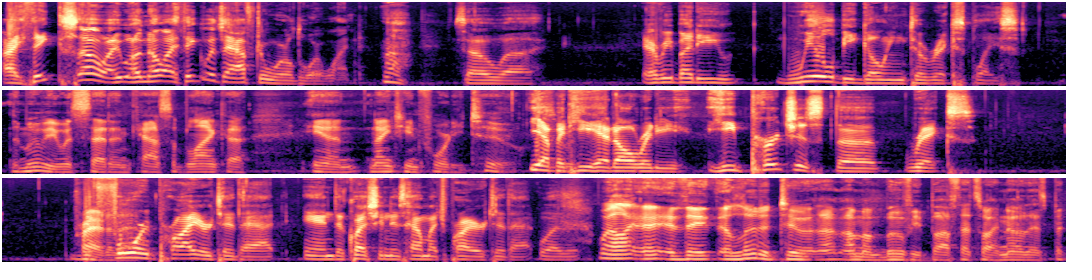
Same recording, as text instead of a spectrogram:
I think so. I well, no, I think it was after World War One. Oh. So uh, everybody will be going to Rick's place. The movie was set in Casablanca in 1942. Yeah, but he had already he purchased the Rick's Prior to before prior to that, and the question is how much prior to that was it? Well, uh, they alluded to. I'm I'm a movie buff, that's why I know this. But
